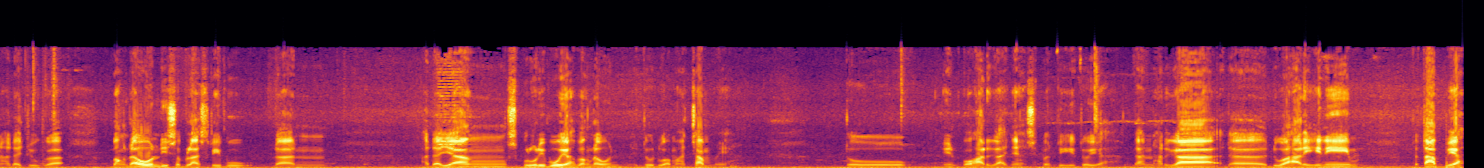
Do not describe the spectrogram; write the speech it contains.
ada juga bang daun di 11.000 dan ada yang 10.000 ya bang daun. Itu dua macam ya. Untuk info harganya seperti itu ya. Dan harga eh, dua hari ini tetap ya.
